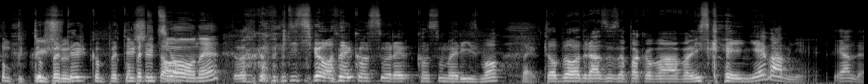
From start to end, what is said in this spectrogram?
competition, competizione. to competizione consure- consumerismo, Tak. to by od razu zapakowała walizkę i nie ma mnie. Jadę.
